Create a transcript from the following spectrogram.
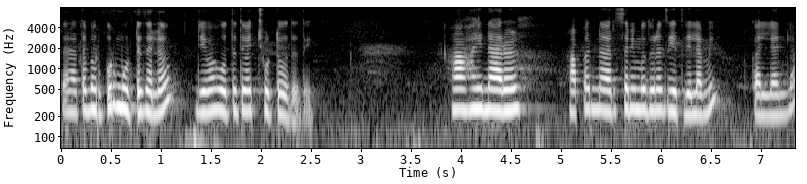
तर आता भरपूर मोठं झालं. जेव्हा होतं तेव्हा छोटं होतं ते. हा आहे नारळ. हा पण नर्सरीमधूनच घेतलेला मी कल्याणला.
